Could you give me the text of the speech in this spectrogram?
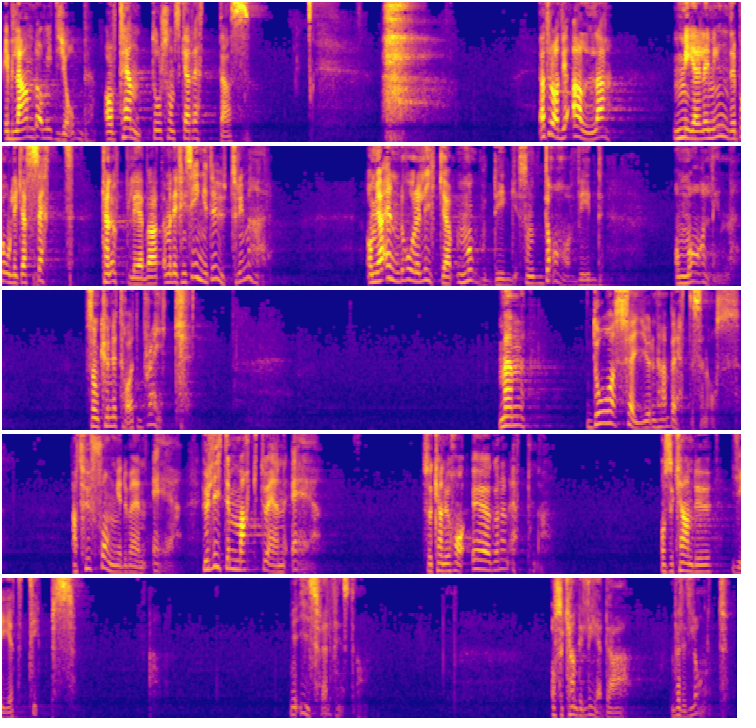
Ibland av mitt jobb, av tentor som ska rättas. Jag tror att vi alla, mer eller mindre på olika sätt, kan uppleva att men det finns inget utrymme här. Om jag ändå vore lika modig som David och Malin som kunde ta ett break. Men då säger den här berättelsen oss att hur fången du än är, hur lite makt du än är, så kan du ha ögonen öppna. Och så kan du ge ett tips. Med Israel finns det. Och så kan det leda väldigt långt.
